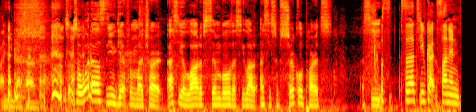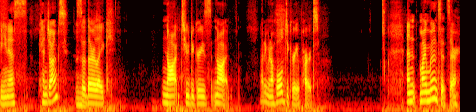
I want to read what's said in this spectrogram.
I need that time. So, so what else do you get from my chart? I see a lot of symbols. I see a lot of. I see some circled parts. I see. So that's you've got Sun and Venus conjunct, Mm-hmm. so they're like not two degrees, not not even a whole degree apart. And my moon sits there.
